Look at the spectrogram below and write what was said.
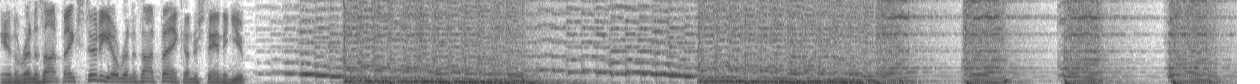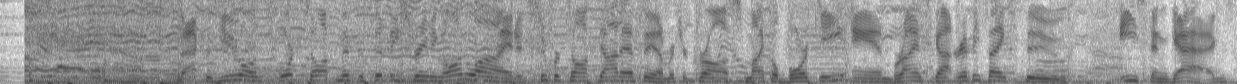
in the Renaissance Bank studio. Renaissance Bank, understanding you. Back with you on Sports Talk Mississippi, streaming online at supertalk.fm. Richard Cross, Michael Borky, and Brian Scott Rippee. Thanks to Easton Gags,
